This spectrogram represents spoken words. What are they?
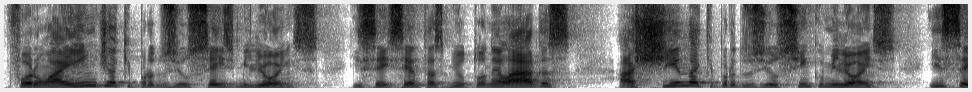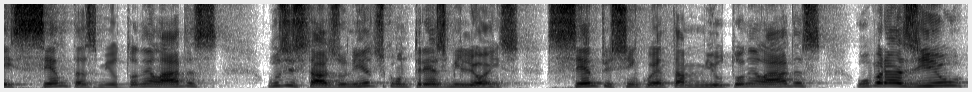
foram a Índia, que produziu 6 milhões e 600 mil toneladas, a China, que produziu 5 milhões e 600 mil toneladas, os Estados Unidos com 3 milhões 150 mil toneladas, o Brasil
